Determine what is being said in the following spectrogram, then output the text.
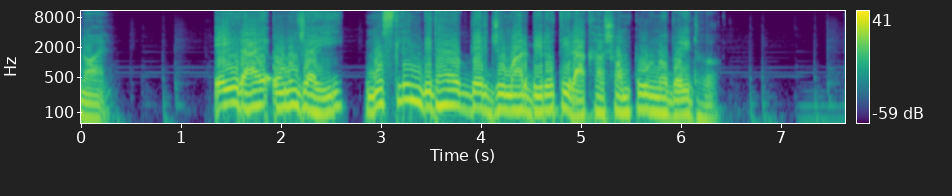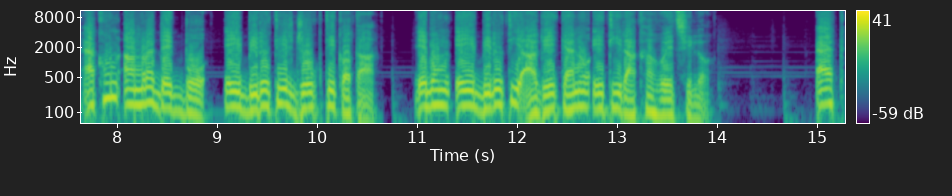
নয়। এই রায় অনুযায়ী মুসলিম বিধায়কদের জুমার বিরতি রাখা সম্পূর্ণ বৈধ। এখন আমরা দেখব এই বিরতির যৌক্তিকতা এবং এই বিরতি আগে কেন এটি রাখা হয়েছিল। এক,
